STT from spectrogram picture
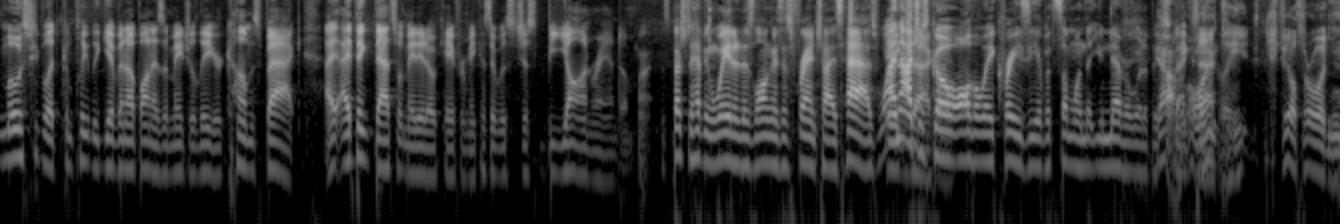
most people had completely given up on as a major leaguer, comes back. I, I think that's what made it okay for me because it was just beyond random. Especially having waited as long as this franchise has. Why not just go all the way crazy with someone that you never would have Yeah, expected? well, and he still throwing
